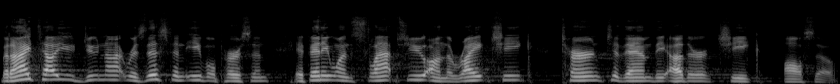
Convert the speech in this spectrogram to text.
But I tell you, do not resist an evil person. If anyone slaps you on the right cheek, turn to them the other cheek also.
